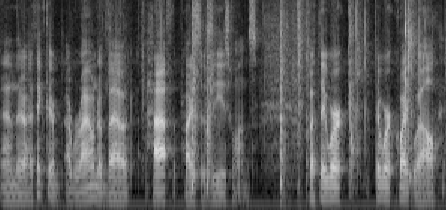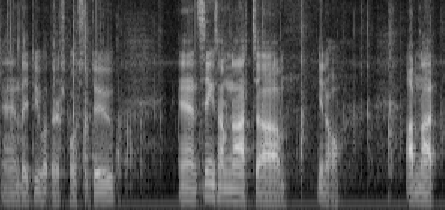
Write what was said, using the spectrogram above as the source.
and they're I think they're around about half the price of these ones but they work they work quite well and they do what they're supposed to do and seeing as I'm not um, you know I'm not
